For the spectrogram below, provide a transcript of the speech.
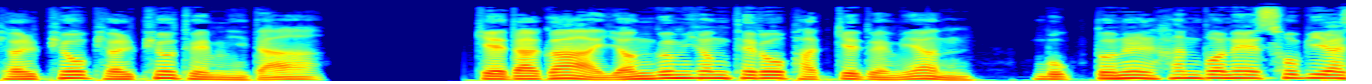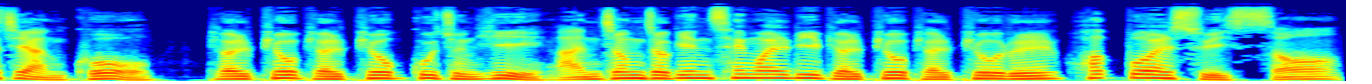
별표 별표 됩니다. 게다가 연금 형태로 받게 되면 목돈을 한 번에 소비하지 않고 별표 별표 꾸준히 안정적인 생활비 별표 별표를 확보할 수 있어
